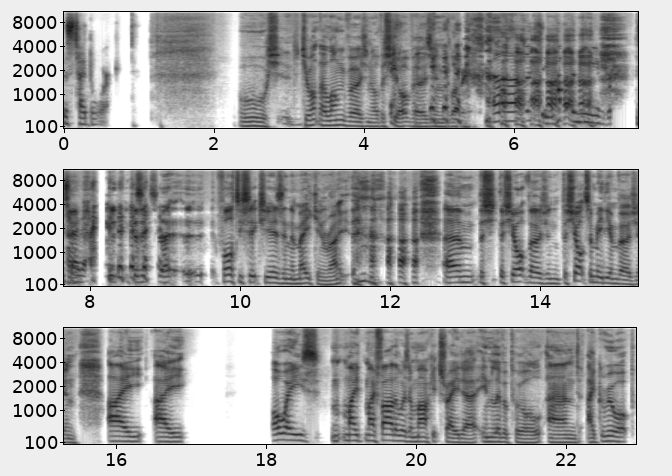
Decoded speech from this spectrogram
this type of work Oh, do you want the long version or the short version, Gloria? uh, let's see. Because it's uh, 46 years in the making, right? um, the, the short version, the short to medium version, I I always my my father was a market trader in Liverpool, and I grew up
